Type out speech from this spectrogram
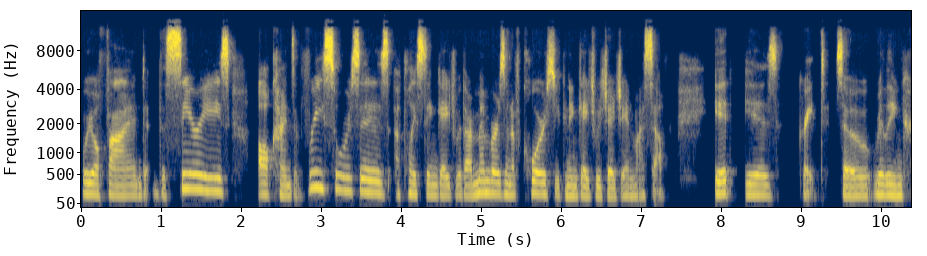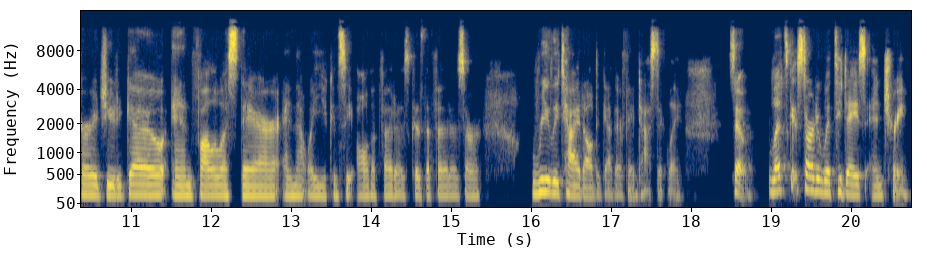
where you'll find the series, all kinds of resources, a place to engage with our members. And of course, you can engage with JJ and myself. It is great. So, really encourage you to go and follow us there. And that way you can see all the photos because the photos are really tied all together fantastically. So, let's get started with today's entry.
